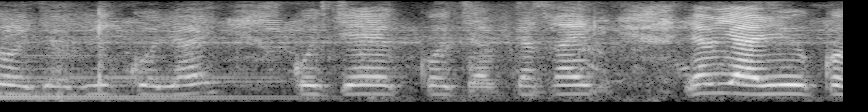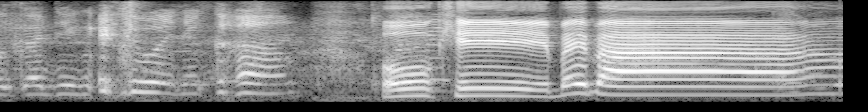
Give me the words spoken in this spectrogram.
ก่อนอย่าลืมกดไลค์กดแชร์กดจับตะไคร้แล้วอย่าลืมกดกระดิ่งให้ด้วยนะครับ โอเค บ๊ายบาย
